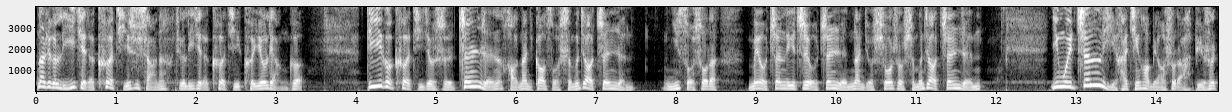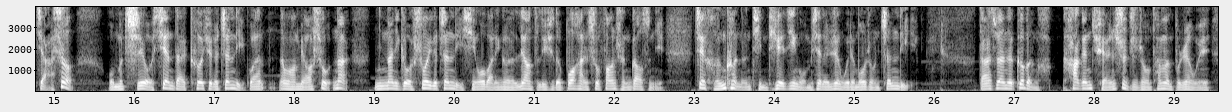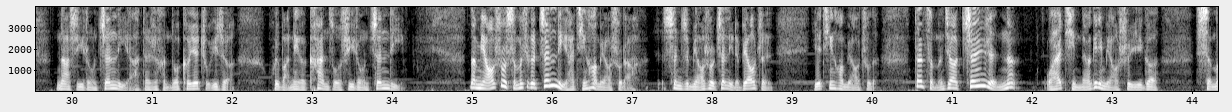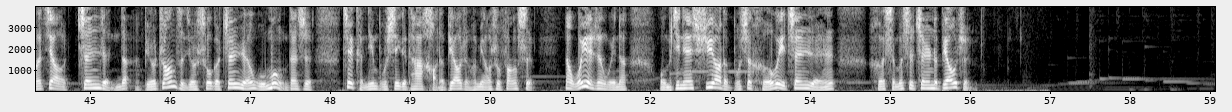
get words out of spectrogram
那这个理解的课题是啥呢？这个理解的课题可以有两个。第一个课题就是真人。好，那你告诉我什么叫真人？你所说的没有真理，只有真人，那你就说说什么叫真人。因为真理还挺好描述的啊，比如说，假设我们持有现代科学的真理观，那么描述，那你那你给我说一个真理，行，我把那个量子力学的波函数方程告诉你，这很可能挺贴近我们现在认为的某种真理。当然，虽然在哥本哈根诠释之中，他们不认为那是一种真理啊，但是很多科学主义者会把那个看作是一种真理。那描述什么是个真理还挺好描述的啊，甚至描述真理的标准也挺好描述的。但怎么叫真人呢？我还挺难给你描述一个什么叫真人的，比如庄子就说个真人无梦，但是这肯定不是一个他好的标准和描述方式。那我也认为呢，我们今天需要的不是何谓真人和什么是真人的标准。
